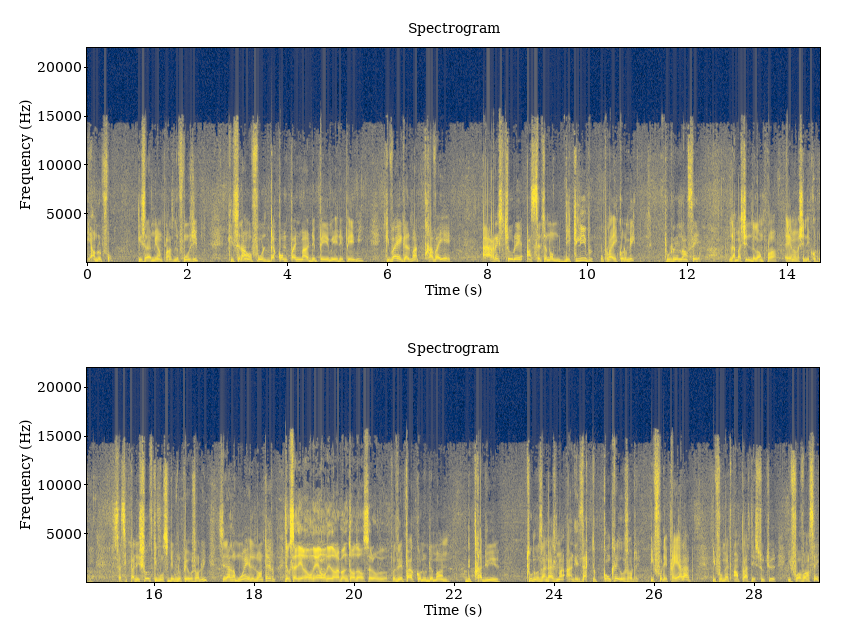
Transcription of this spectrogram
Il y a un autre fonds qui sera mis en place, le fonds GIP, qui sera un fonds d'accompagnement des PME et des PMI, qui va également travailler à restaurer un certain nombre d'équilibres au plan économique pour relancer la machine de l'emploi et la machine économique. Ça, ce pas des choses qui vont se développer aujourd'hui, c'est dans le moyen et le long terme. Donc, c'est-à-dire on est, on est dans la bonne tendance, selon vous? Il ne faudrait pas qu'on nous demande de traduire tous nos engagements en des actes concrets aujourd'hui. Il faut des préalables, il faut mettre en place des structures, il faut avancer.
